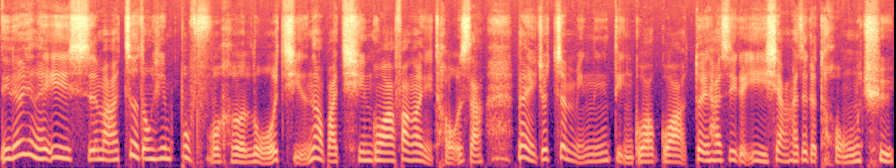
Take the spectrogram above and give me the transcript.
你了解的意思吗？这东西不符合逻辑。那我把青蛙放在你头上，那你就证明你顶呱呱。对，它是一个意象，它是个童趣，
